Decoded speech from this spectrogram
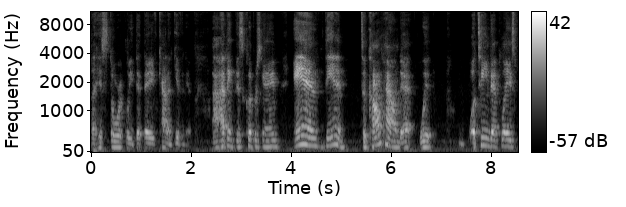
uh, historically that they've kind of given him. I, I think this Clippers game, and then to compound that with a team that plays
